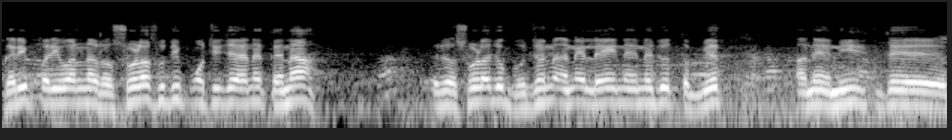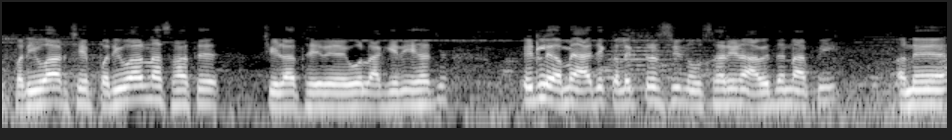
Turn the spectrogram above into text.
ગરીબ પરિવારના રસોડા સુધી પહોંચી જાય અને તેના રસોડા જો ભોજન અને લઈને એને જો તબિયત અને એની જે પરિવાર છે પરિવારના સાથે ચીડા થઈ રહ્યા એવો લાગી રહ્યા છે. એટલે અમે આજે કલેક્ટર શ્રી નવસારીને આવેદન આપી અને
